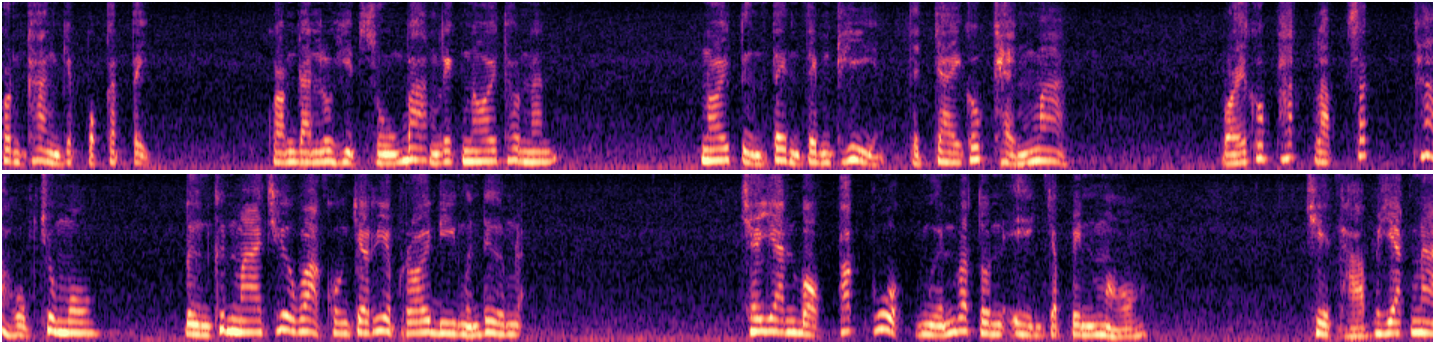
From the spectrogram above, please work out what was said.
ค่อนข้างจะปกติ ความดันโลหิตสูงบ้างเล็กน้อยเท่านั้น น้อยตื่นเต้นเต็มที่ แต่ใจก็แข็งมากปล่อยก็พักหลับสักห้าหกชั่วโมง ตื่นขึ้นมาเชื่อว่าคงจะเรียบร้อยดีเหมือนเดิมแหละชายันบอกพักพวกเหมือนว่าตนเองจะเป็นหมอ เชษฐาพยักหน้า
